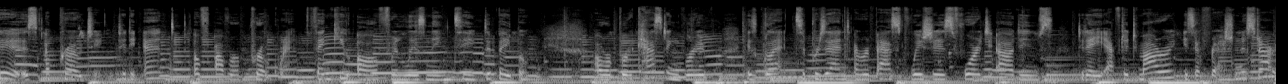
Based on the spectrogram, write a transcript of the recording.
It is approaching to the end of our program, thank you all for listening to the Babel. Our broadcasting group is glad to present our best wishes for the audience. Today after tomorrow is a fresh new start.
